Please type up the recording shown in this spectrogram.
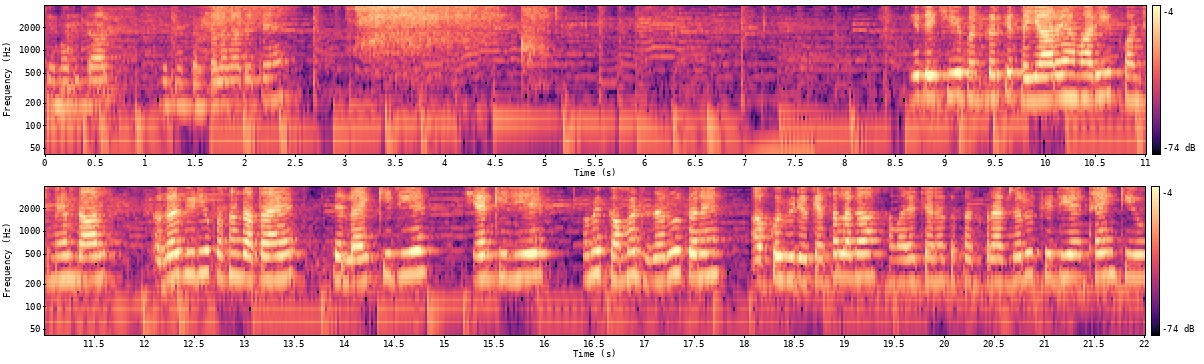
हमारी दाल। इसमें तड़का लगा देते हैं। ये देखिए, बनकर के तैयार है हमारी पंचमेल दाल। अगर वीडियो पसंद आता है, इसे लाइक कीजिए शेयर कीजिए। हमें कमेंट ज़रूर करें। आपको वीडियो कैसा लगा, हमारे चैनल को सब्सक्राइब ज़रूर कीजिए। Thank you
